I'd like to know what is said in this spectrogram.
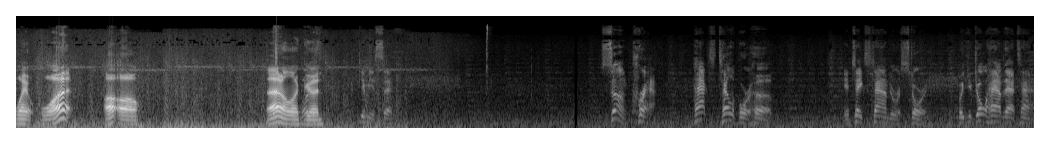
Wait, what? Uh-oh. That don't look what? good. Give me a second. Some crap. Hacked teleport hub. It takes time to restore it, but you don't have that time.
